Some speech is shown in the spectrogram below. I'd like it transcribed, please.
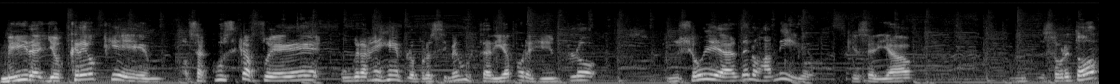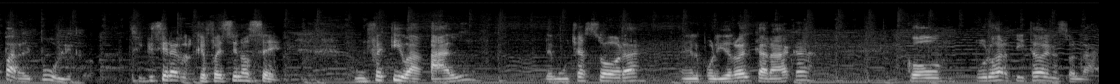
Mira, yo creo que, o sea, Acústica fue un gran ejemplo, pero sí me gustaría, por ejemplo, un show ideal de los amigos, que sería, sobre todo para el público. Si quisiera que fuese, no sé, un festival de muchas horas en el Polidro del Caracas con puros artistas venezolanos.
